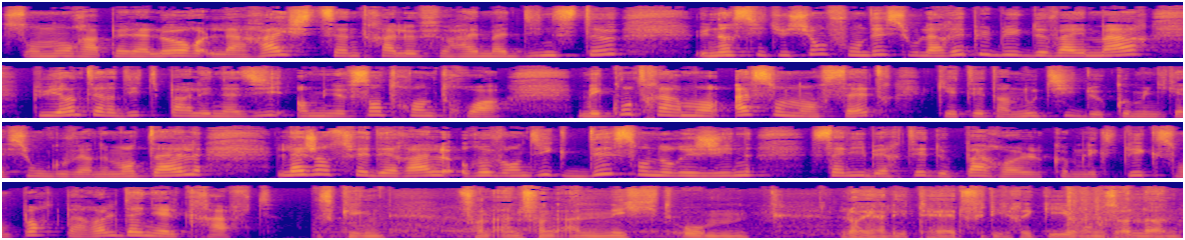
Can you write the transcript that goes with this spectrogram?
Son nom rappelle alors la Reichszentrale für Heimatdienste, une institution fondée sous la République de Weimar, puis interdite par les nazis en 1933. Mais contrairement à son ancêtre, qui était un outil de communication gouvernementale, l'agence fédérale revendique dès son origine sa liberté de parole, comme l'explique son porte-parole Daniel Kraft. Es ging von Anfang an nicht um Loyalität für die Regierung, sondern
